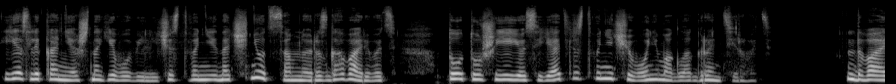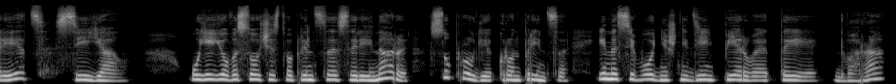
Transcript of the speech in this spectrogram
Если, конечно, его величество не начнет со мной разговаривать, тут уж ее сиятельство ничего не могла гарантировать. Дворец сиял. У ее высочества принцессы Рейнары, супруги кронпринца, и на сегодняшний день первая Тея двора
